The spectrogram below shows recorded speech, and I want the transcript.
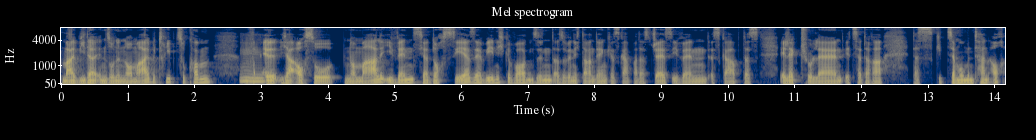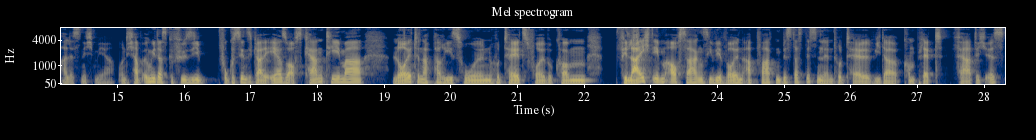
mal wieder in so einen Normalbetrieb zu kommen, Mhm. weil ja auch so normale Events ja doch sehr, sehr wenig geworden sind. Also wenn ich daran denke, es gab mal das Jazz-Event, es gab das Electroland etc. Das gibt's ja momentan auch alles nicht mehr. Und ich habe irgendwie das Gefühl, sie fokussieren sich gerade eher so aufs Kernthema, Leute nach Paris holen, Hotels voll bekommen, Vielleicht eben auch sagen sie, wir wollen abwarten, bis das Disneyland Hotel wieder komplett fertig ist,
